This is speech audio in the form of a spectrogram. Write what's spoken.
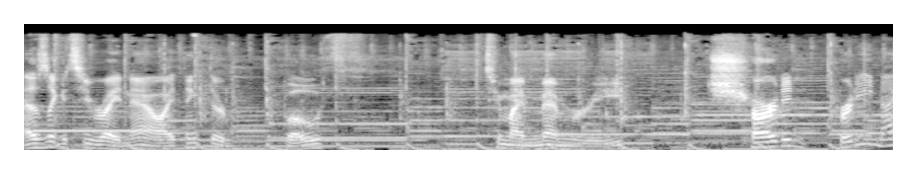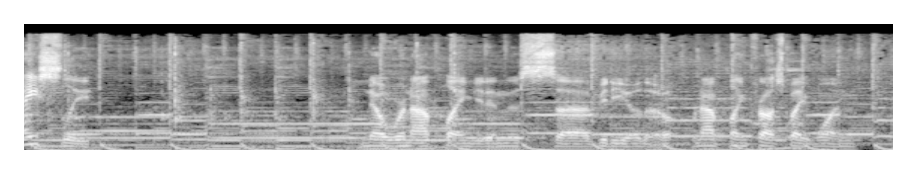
as I can see right now, I think they're both, to my memory, charted pretty nicely. No, we're not playing it in this uh, video, though. We're not playing Frostbite 1.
